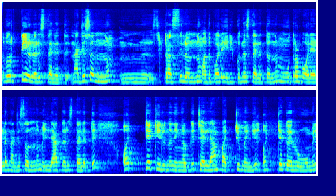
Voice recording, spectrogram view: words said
വൃത്തിയുള്ളൊരു സ്ഥലത്ത് നജസൊന്നും സ്ട്രെസ്സിലൊന്നും അതുപോലെ ഇരിക്കുന്ന സ്ഥലത്തൊന്നും മൂത്രം പോലെയുള്ള നജസൊന്നും ഇല്ലാത്തൊരു സ്ഥലത്ത് ഒറ്റയ്ക്കിരുന്ന് നിങ്ങൾക്ക് ചൊല്ലാൻ പറ്റുമെങ്കിൽ ഒറ്റയ്ക്ക് റൂമിൽ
